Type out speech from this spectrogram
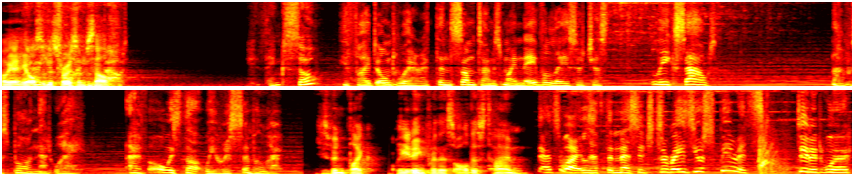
Oh yeah, he also destroys himself. about? You think so? If I don't wear it, then sometimes my navel laser just leaks out. I was born that way. I've always thought we were similar. He's been like waiting for this all this time. That's why I left the message to raise your spirits. Did it work?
